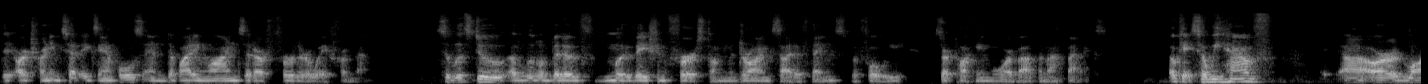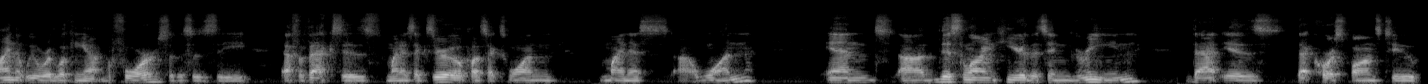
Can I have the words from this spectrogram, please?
the, our training set examples and dividing lines that are further away from them. So let's do a little bit of motivation first on the drawing side of things before we start talking more about the mathematics. Okay, so we have uh, our line that we were looking at before. So this is the f of x is minus x0 plus x1 minus, uh, 1. And uh, this line here that's in green, that is that corresponds to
